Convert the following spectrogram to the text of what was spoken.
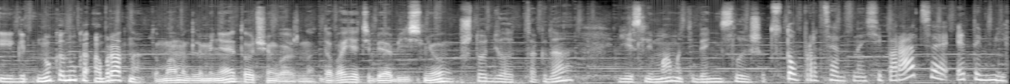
и говорит, ну-ка, ну-ка, обратно. То мама для меня это очень важно. Давай я тебе объясню. Что делать тогда, если мама тебя не слышит? Стопроцентная сепарация – это миф.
